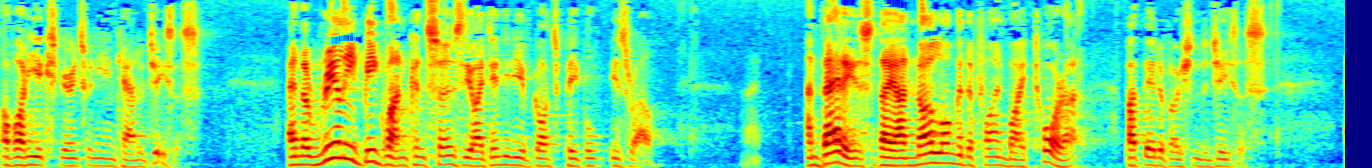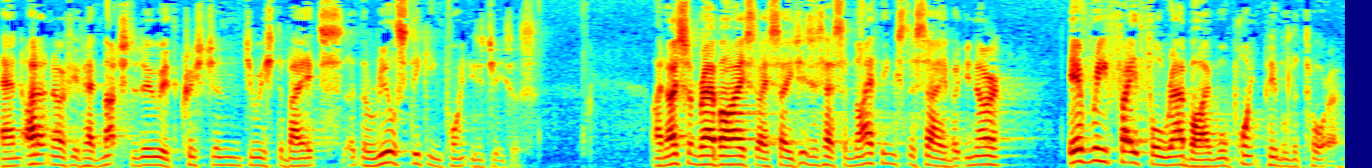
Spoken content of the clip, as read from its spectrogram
of what he experienced when he encountered Jesus. And the really big one concerns the identity of God's people, Israel. And that is, they are no longer defined by Torah, but their devotion to Jesus. And I don't know if you've had much to do with Christian, Jewish debates. The real sticking point is Jesus. I know some rabbis, they say Jesus has some nice things to say, but you know, every faithful rabbi will point people to Torah.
